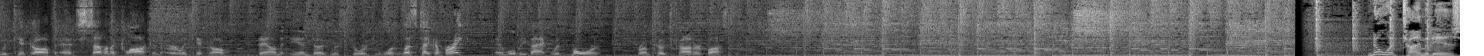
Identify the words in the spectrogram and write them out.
with kickoff at 7 o'clock, an early kickoff down in Douglas, Georgia. Let's take a break, and we'll be back with more from Coach Conor Foster. Know what time it is?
